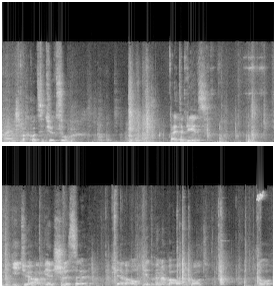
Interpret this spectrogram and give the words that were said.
Ab rein, ich mach kurz die Tür zu. Weiter geht's. Für die Tür haben wir einen Schlüssel. Der war auch hier drin, war auch ein Code. So.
